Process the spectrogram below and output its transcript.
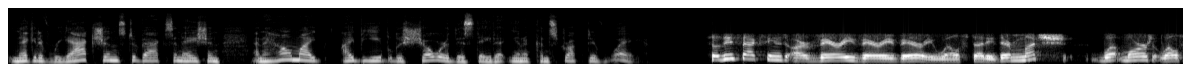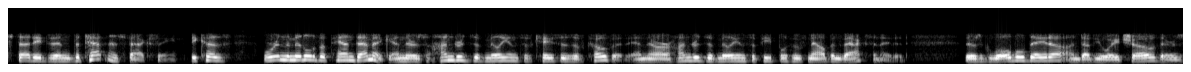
negative reactions to vaccination, and how might I be able to show her this data in a constructive way? So these vaccines are very, very, very well studied. They're much more well studied than the tetanus vaccine because we're in the middle of a pandemic and there's hundreds of millions of cases of COVID and there are hundreds of millions of people who've now been vaccinated. There's global data on WHO. There's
